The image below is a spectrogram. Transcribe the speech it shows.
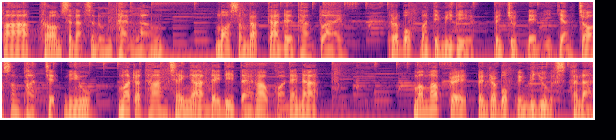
ฟ้าพร้อมสนับสนุนแผ่นหลัง เหมาะสำหรับการเดินทางไกล ระบบมัลติมีเดียเป็นจุดเด่นอีกอย่างจอสัมผัส 7 นิ้ว มาตรฐานใช้งานได้ดีแต่เราขอแนะนำมาอัปเกรดเป็นระบบ MBU ขนาด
